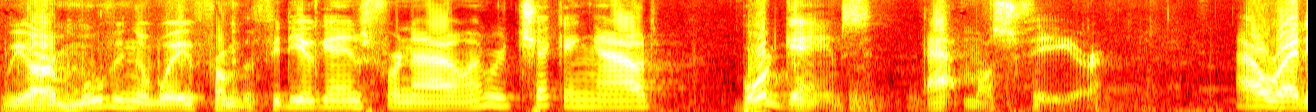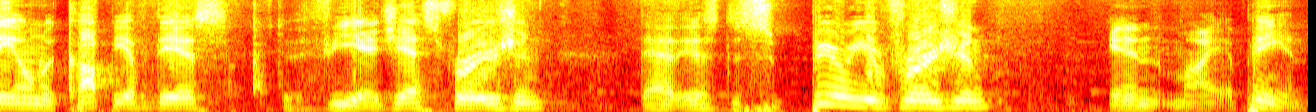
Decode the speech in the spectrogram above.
We are moving away from the video games for now and we're checking out board games. Atmosfear. I already own a copy of this, the VHS version. That is the superior version, in my opinion.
